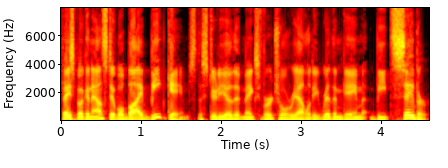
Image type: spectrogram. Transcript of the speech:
Facebook announced it will buy Beat Games, the studio that makes virtual reality rhythm game Beat Saber.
